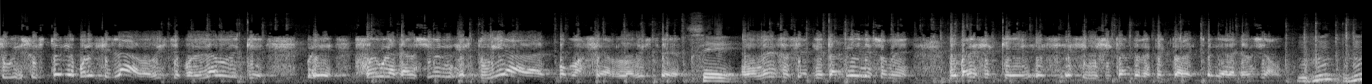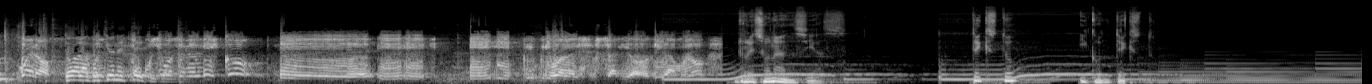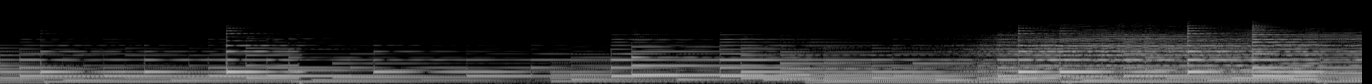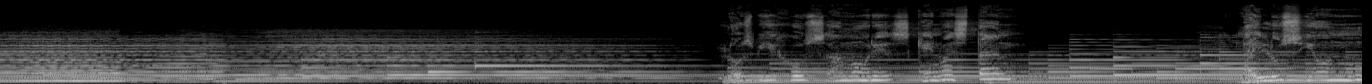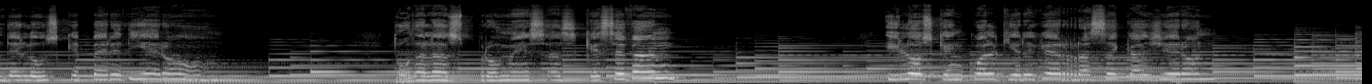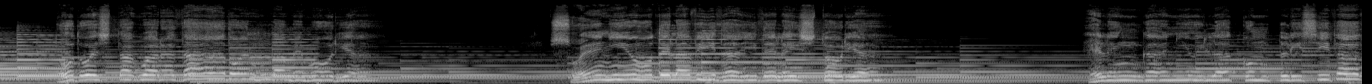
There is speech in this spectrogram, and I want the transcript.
su, su historia por ese lado, ¿viste? Por el lado de que eh, fue una canción estudiada cómo hacerlo, ¿viste? Sí. ¿Entendés? O sea que también eso me, me parece que es, es, significante respecto a la historia de la canción. Bueno, toda la cuestión estética. Lo pusimos en el disco eh, y, y, y, y, bueno, salió, digamos, ¿no? Resonancias. Texto y contexto. Que perdieron, todas las promesas que se van y los que en cualquier guerra se cayeron. Todo está guardado en la memoria, sueño de la vida y de la historia. El engaño y la complicidad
